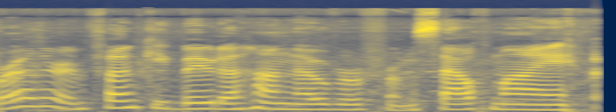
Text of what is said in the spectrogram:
Brother and Funky Buddha hung over from South Miami.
